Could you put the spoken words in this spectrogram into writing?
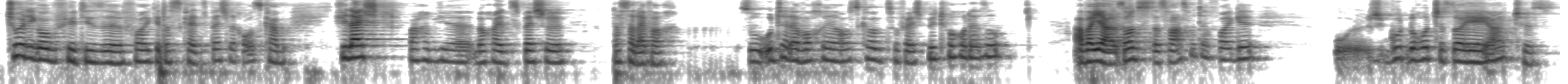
Entschuldigung für diese Folge, dass kein Special rauskam. Vielleicht machen wir noch ein Special, das dann einfach so unter der Woche rauskommt, so vielleicht Mittwoch oder so. Aber ja, sonst, das war's mit der Folge. Oh, guten Rutsch ins neue Jahr. Tschüss.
